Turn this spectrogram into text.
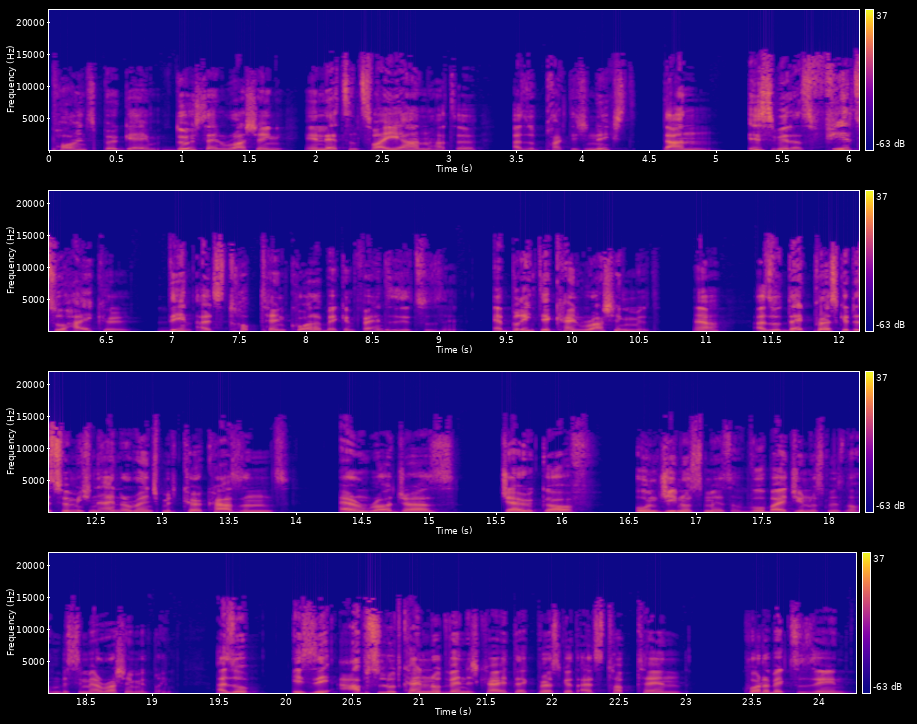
Points per Game durch sein Rushing in den letzten zwei Jahren hatte, also praktisch nichts, dann ist mir das viel zu heikel, den als Top 10 Quarterback im Fantasy zu sehen. Er bringt dir kein Rushing mit. Ja? Also Dak Prescott ist für mich in einer Range mit Kirk Cousins, Aaron Rodgers, Jared Goff und Geno Smith, wobei Geno Smith noch ein bisschen mehr Rushing mitbringt. Also ich sehe absolut keine Notwendigkeit, Dak Prescott als Top 10 Quarterback zu sehen,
